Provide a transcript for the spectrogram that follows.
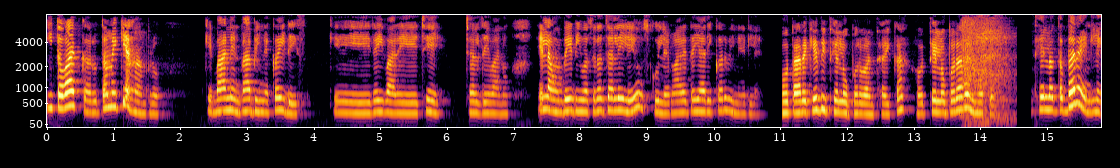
એ તો વાત કરું તમે ક્યાં સાંભળો? કે બાને ભાભીને કહી દઈશ કે રવિવારે છે જલ દેવાનું. એટલે હું બે દિવસ રજા લઈ લઈ સ્કૂલે મારે તૈયારી કરવી ને એટલે. હો તારે કેદી થેલો ભરવાનો થાય કા? હવે થેલો ભરાવે ને મોટો. થેલો તો ભરાય ને લે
